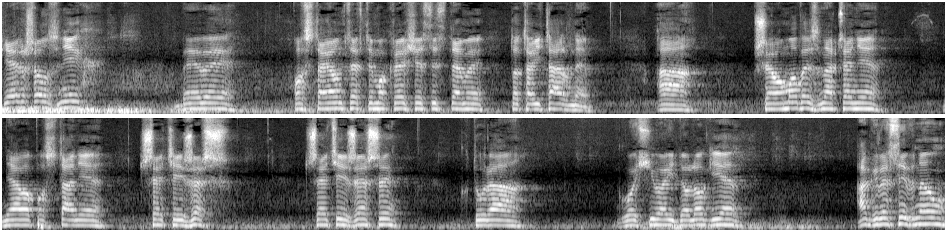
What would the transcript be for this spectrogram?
pierwszą z nich były powstające w tym okresie systemy totalitarne, a przełomowe znaczenie miało powstanie III Rzeszy. III Rzeszy, która głosiła ideologię agresywną,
